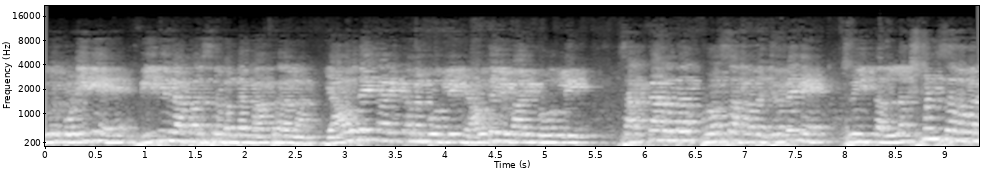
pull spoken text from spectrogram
ಇವ್ರ ಕೊಡುಗೆ ಬೀದಿ ವ್ಯಾಪಾರಸ್ಥರು ಬಂದಾಗ ಮಾತ್ರ ಅಲ್ಲ, ಯಾವುದೇ ಕಾರ್ಯಕ್ರಮಕ್ಕೆ ಹೋಗ್ಲಿ, ಯಾವುದೇ ವಿಭಾಗಕ್ಕೆ ಹೋಗ್ಲಿ ಸರ್ಕಾರದ ಪ್ರೋತ್ಸಾಹದ ಜೊತೆಗೆ ಶ್ರೀಯುತ ಲಕ್ಷ್ಮಣ್ ಸರ್ ಅವರ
